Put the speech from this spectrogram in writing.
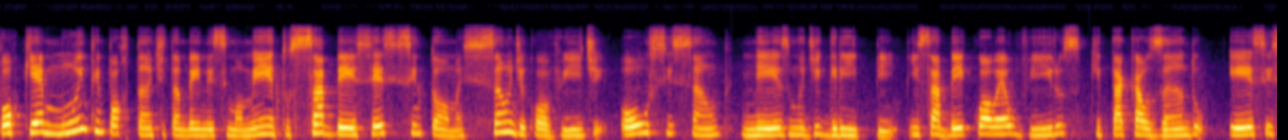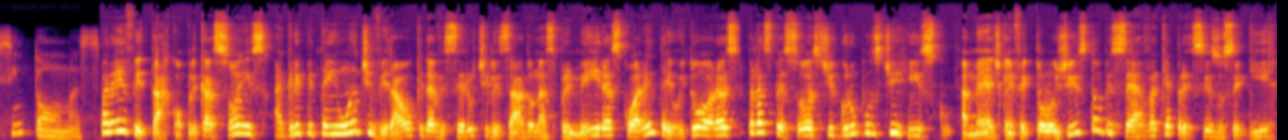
Porque é muito importante também nesse momento saber se esses sintomas são de Covid ou se são mesmo de gripe e saber qual é o vírus que está causando esses sintomas. Para evitar complicações, a gripe tem um antiviral que deve ser utilizado nas primeiras 48 horas pelas pessoas de grupos de risco. A médica infectologista observa que é preciso seguir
